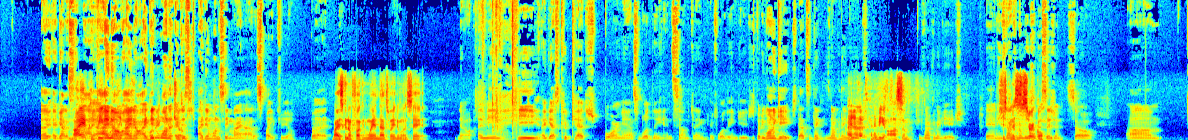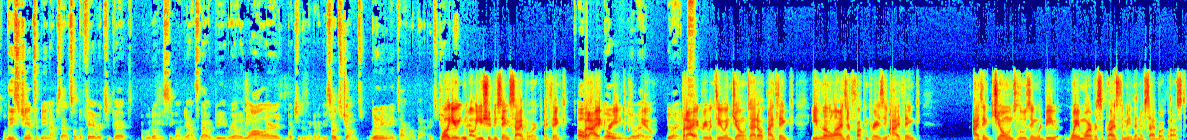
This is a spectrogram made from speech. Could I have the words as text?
I, I gotta say Maia Maia. could beat I know, I know. I didn't want to. I just I didn't want to say Maia out of spite for you, but Maia's gonna fucking win. That's why you didn't want to say it. no. I mean, he I guess could catch boring ass Woodley in something if Woodley engages, but he won't engage. That's the thing. He's not gonna. Engage. I know that's gonna be awesome. He's not going to engage, and he's Just not going lose circle. a decision. So, um, least chance of being upset. So the favorites you picked, who don't you see going down? So that would be really Lawler, which it isn't going to be. So it's Jones. We don't even need to talk about that. It's Jones. Well, you no, you should be saying Cyborg. I think, oh, but I agree. Oh, you're right. You. You're right. But I agree with you and Jones. I don't. I think even though the lines are fucking crazy, I think, I think Jones losing would be way more of a surprise to me than if Cyborg lost.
